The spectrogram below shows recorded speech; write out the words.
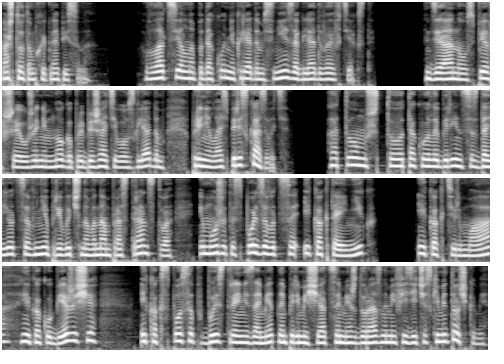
А что там хоть написано? Влад сел на подоконник рядом с ней, заглядывая в текст. Диана, успевшая уже немного пробежать его взглядом, принялась пересказывать. О том, что такой лабиринт создается вне привычного нам пространства и может использоваться и как тайник, и как тюрьма, и как убежище, и как способ быстро и незаметно перемещаться между разными физическими точками.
